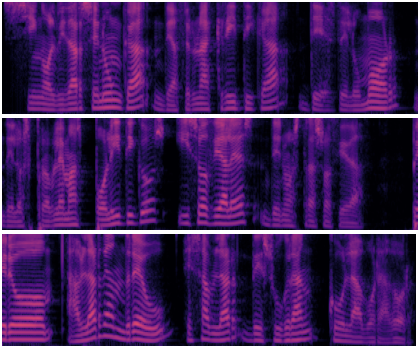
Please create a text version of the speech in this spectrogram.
sin olvidarse nunca de hacer una crítica desde el humor de los problemas políticos y sociales de nuestra sociedad. Pero hablar de Andreu es hablar de su gran colaborador,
